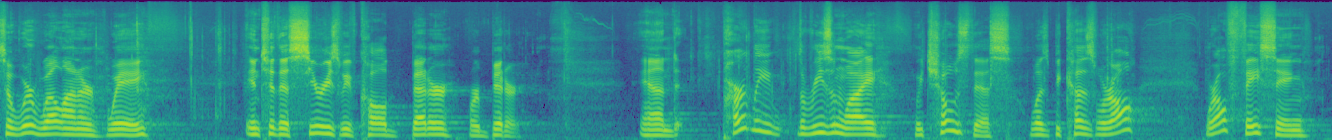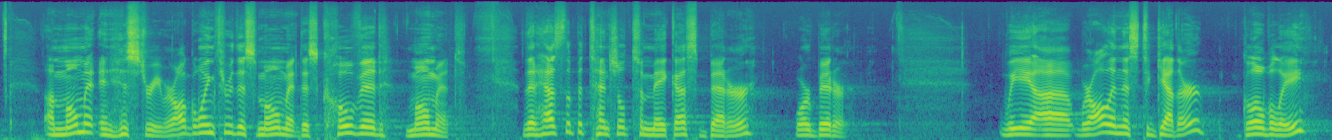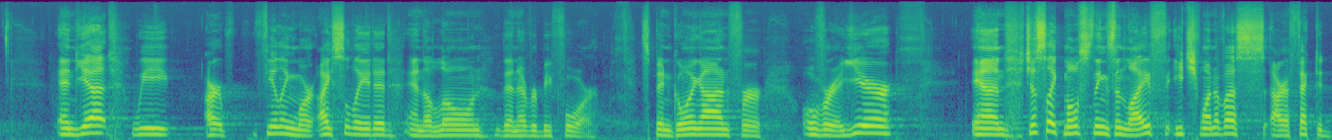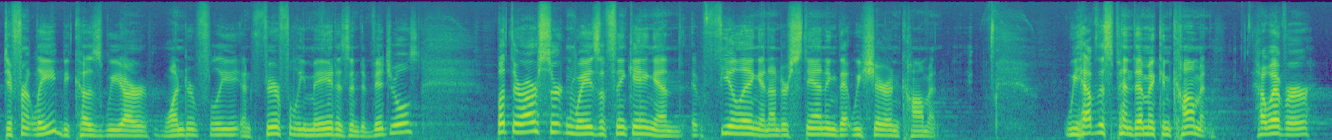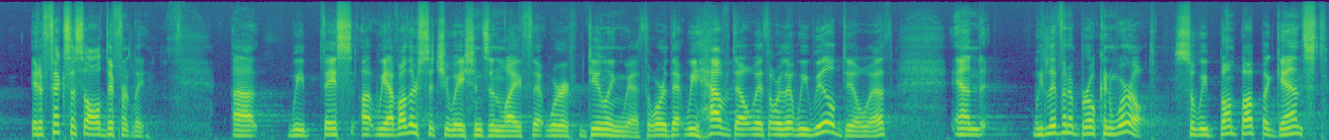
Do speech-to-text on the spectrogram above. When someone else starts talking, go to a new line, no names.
So, we're well on our way into this series we've called Better or Bitter. And partly the reason why we chose this was because we're all, we're all facing a moment in history. We're all going through this moment, this COVID moment, that has the potential to make us better or bitter. We, uh, we're all in this together globally, and yet we are feeling more isolated and alone than ever before. It's been going on for over a year. And just like most things in life, each one of us are affected differently because we are wonderfully and fearfully made as individuals. But there are certain ways of thinking and feeling and understanding that we share in common. We have this pandemic in common. However, it affects us all differently. Uh, we face uh, we have other situations in life that we're dealing with or that we have dealt with or that we will deal with. And we live in a broken world. So we bump up against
